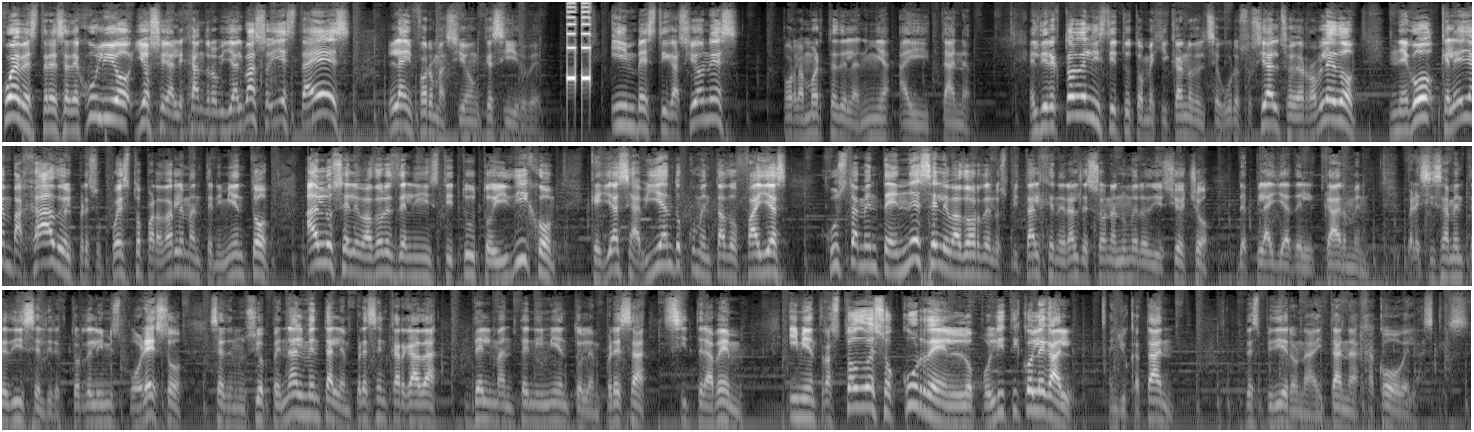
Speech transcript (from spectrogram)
Jueves 13 de julio, yo soy Alejandro Villalbazo y esta es la información que sirve. Investigaciones por la muerte de la niña Aitana. El director del Instituto Mexicano del Seguro Social, Zoe Robledo, negó que le hayan bajado el presupuesto para darle mantenimiento a los elevadores del instituto y dijo que ya se habían documentado fallas justamente en ese elevador del Hospital General de Zona número 18 de Playa del Carmen. Precisamente dice el director del IMSS, por eso se denunció penalmente a la empresa encargada del mantenimiento, la empresa Citravem. Y mientras todo eso ocurre en lo político legal, en Yucatán, despidieron a Aitana Jacobo Velázquez.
